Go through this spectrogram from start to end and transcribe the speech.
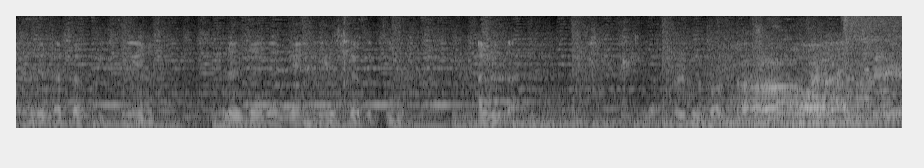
ਇਹਨਾਂ ਦੇ ਦਰਬਾਰ ਕੀਤੀਆਂ ਰਹਿੰਦੇ ਰਹਿੰਦੇ ਹੀ ਇਸ ਜਗਤ ਤੋਂ ਅਲਵਿਦਾ। ਵਾਹਿਗੁਰੂ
